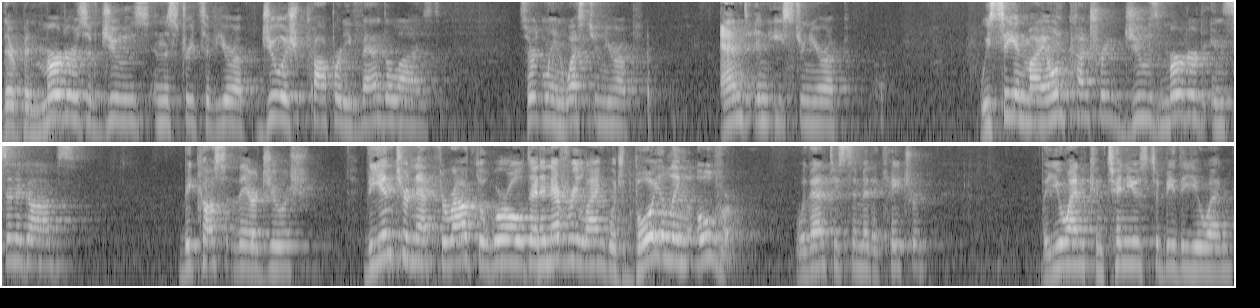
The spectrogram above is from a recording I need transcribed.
There have been murders of Jews in the streets of Europe, Jewish property vandalized, certainly in Western Europe and in Eastern Europe. We see in my own country Jews murdered in synagogues because they are Jewish. The internet throughout the world and in every language boiling over with anti Semitic hatred. The UN continues to be the UN.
